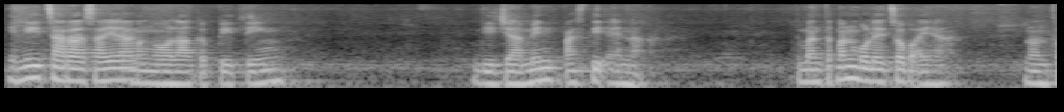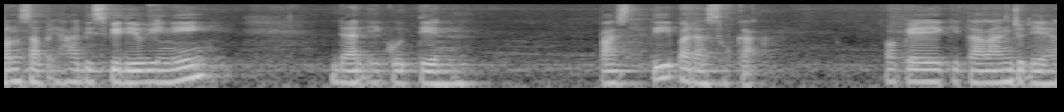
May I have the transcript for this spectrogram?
Ini cara saya mengolah kepiting. Dijamin pasti enak. Teman-teman boleh coba ya. Nonton sampai habis video ini dan ikutin. Pasti pada suka oke kita lanjut ya.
